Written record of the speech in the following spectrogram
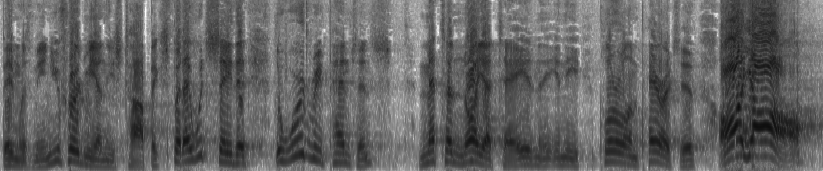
been with me, and you've heard me on these topics, but I would say that the word repentance, metanoiate in the, in the plural imperative, all y'all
